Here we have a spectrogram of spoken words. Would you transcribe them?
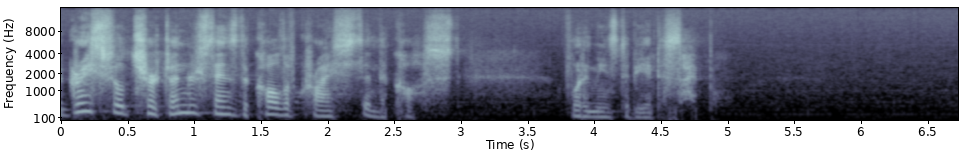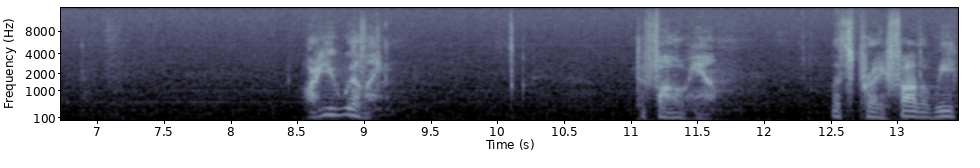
A grace filled church understands the call of Christ and the cost of what it means to be a disciple. Are you willing to follow him? Let's pray. Father, we,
